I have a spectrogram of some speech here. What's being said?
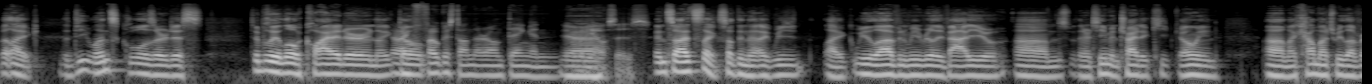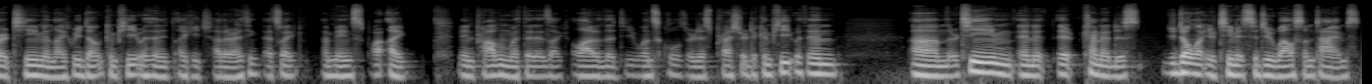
but like the D1 schools are just typically a little quieter and like They're don't. like focused on their own thing and nobody Yeah. else's. and so it's like something that like we like we love and we really value um, just within our team and try to keep going. Um, like how much we love our team and like we don't compete with it, like each other. I think that's like a main spot, like main problem with it is like a lot of the D1 schools are just pressured to compete within um, their team, and it, it kind of just you don't want your teammates to do well sometimes,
